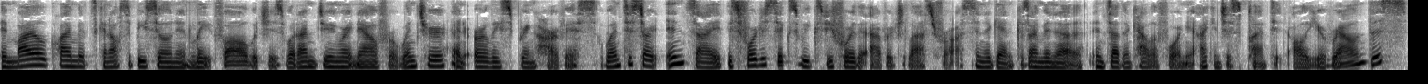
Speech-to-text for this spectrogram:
in mild climates can also be sown in late fall, which is what I'm doing right now for winter and early spring harvest. When to start inside is four to six weeks before the average last frost. And again, because I'm in a, in Southern California, I can just plant it all year round. This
